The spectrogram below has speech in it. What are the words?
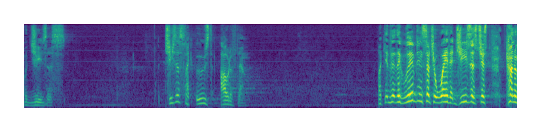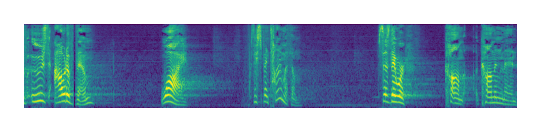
with Jesus. Jesus, like, oozed out of them. Like, they lived in such a way that Jesus just kind of oozed out of them. Why? Because they spent time with him. It says they were com- common men,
